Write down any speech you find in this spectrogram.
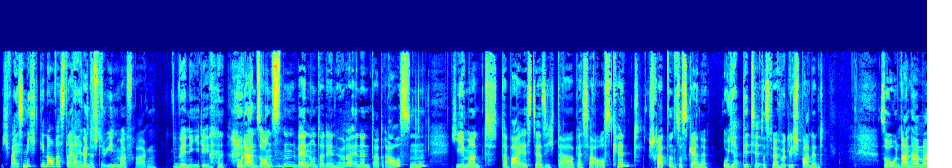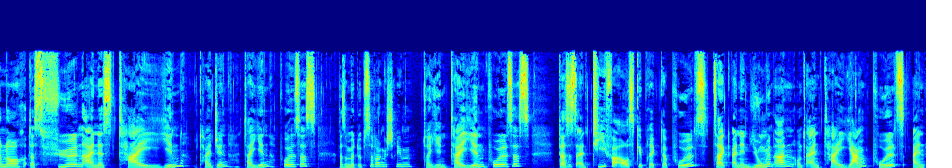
Ich weiß nicht genau, was da Vielleicht dahinter könntest steckt. du ihn mal fragen. Wäre eine Idee. Oder ansonsten, wenn unter den HörerInnen da draußen jemand dabei ist, der sich da besser auskennt, schreibt uns das gerne. Oh ja, bitte. Das wäre wirklich spannend. So, und dann haben wir noch das Fühlen eines Taiyin, Taijin, Taiyin-Pulses, also mit Y geschrieben. Taiyin. Taiyin-Pulses. Das ist ein tiefer ausgeprägter Puls, zeigt einen Jungen an und ein Tai-Yang-Puls, ein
